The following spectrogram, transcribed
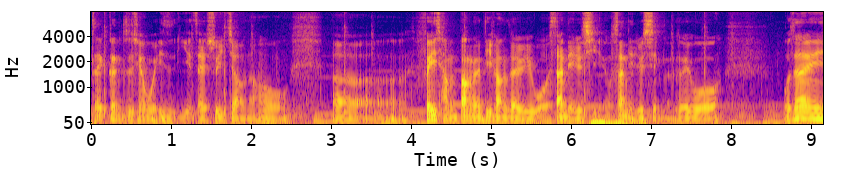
在更之前我一直也在睡觉，然后呃，非常棒的地方在于我三点就起，我三点就醒了，所以我我在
